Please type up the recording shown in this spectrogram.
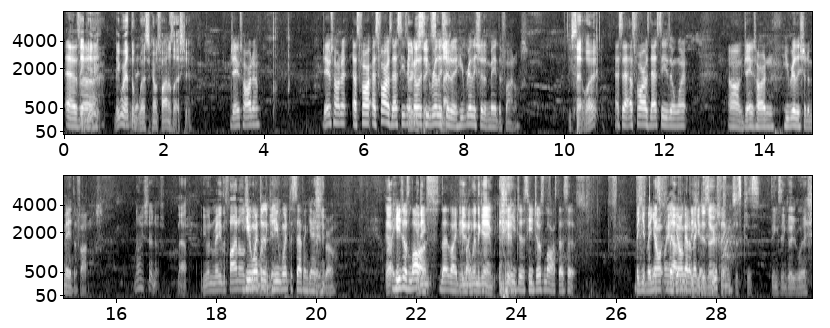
As they uh, did. They were at the they- Western Conference Finals last year. James Harden. James Harden, as far as far as that season goes, he really should have he really should have made the finals. You said what? I said as far as that season went, um, James Harden, he really should have made the finals. No, he shouldn't have. No, you wouldn't have made the finals. He went to he went to seven games, bro. Yep. he just lost. that like, He didn't like, win the game. he just he just lost. That's it. But you but you It's don't but you don't gotta make you deserve things just because things didn't go your way.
